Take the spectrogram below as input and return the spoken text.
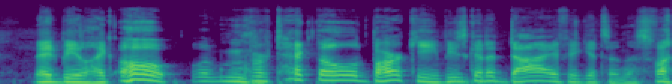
they'd be like, oh, protect the old barkeep. He's going to die if he gets in this fight.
